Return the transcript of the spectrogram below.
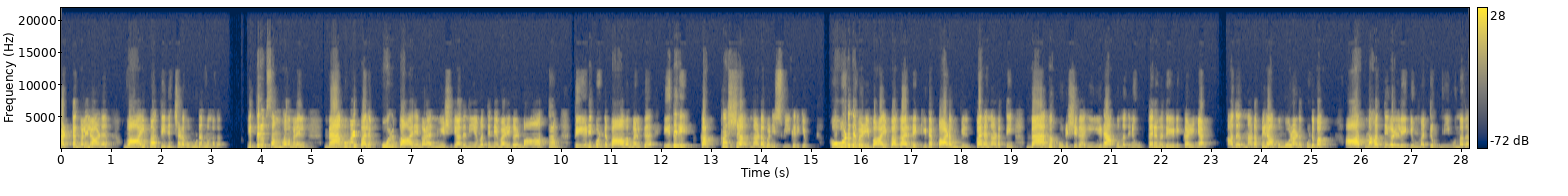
ഘട്ടങ്ങളിലാണ് വായ്പ തിരിച്ചടവ് മുടങ്ങുന്നത്. ഇത്തരം സംഭവങ്ങളിൽ ബാങ്കുകൾ പലപ്പോഴും കാര്യങ്ങൾ അന്വേഷിക്കാതെ നിയമത്തിന്റെ വഴികൾ മാത്രം തേടിക്കൊണ്ട് പാവങ്ങൾക്ക് എതിരെ കർക്കശ നടപടി സ്വീകരിക്കും. കോടതി വഴി വായ്പക്കാരുടെ കിടപ്പാടം വിൽപ്പന നടത്തി ബാങ്ക് കുടിശ്ശിക ഈടാക്കുന്നതിന് ഉത്തരവ് തേടിക്കഴിഞ്ഞാൽ അത് നടപ്പിലാക്കുമ്പോഴാണ് കുടുംബം ആത്മഹത്യകളിലേക്കും മറ്റും നീങ്ങുന്നത്.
